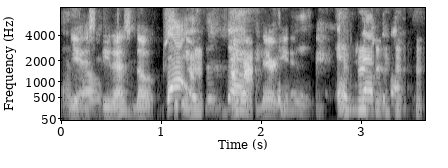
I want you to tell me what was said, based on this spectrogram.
And yeah, so see, that's dope. that see, I'm, I'm not there yet. me, if nothing else.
